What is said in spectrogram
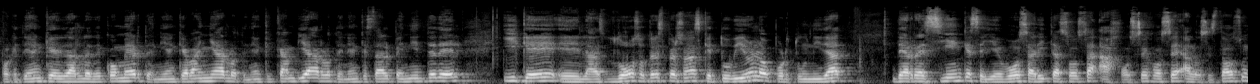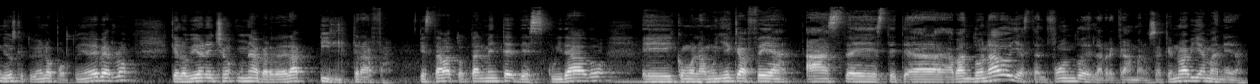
porque tenían que darle de comer, tenían que bañarlo, tenían que cambiarlo, tenían que estar al pendiente de él y que eh, las dos o tres personas que tuvieron la oportunidad de recién que se llevó Sarita Sosa a José José a los Estados Unidos, que tuvieron la oportunidad de verlo, que lo vieron hecho una verdadera piltrafa que estaba totalmente descuidado, eh, como la muñeca fea, hasta este, abandonado y hasta el fondo de la recámara, o sea que no había manera.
